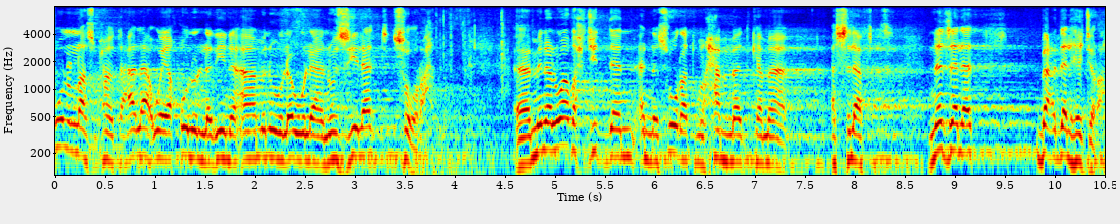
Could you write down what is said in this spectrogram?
يقول الله سبحانه وتعالى ويقول الذين آمنوا لولا نزلت سورة. من الواضح جدا أن سورة محمد كما أسلفت نزلت بعد الهجرة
